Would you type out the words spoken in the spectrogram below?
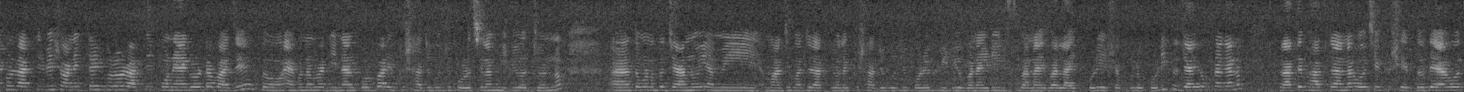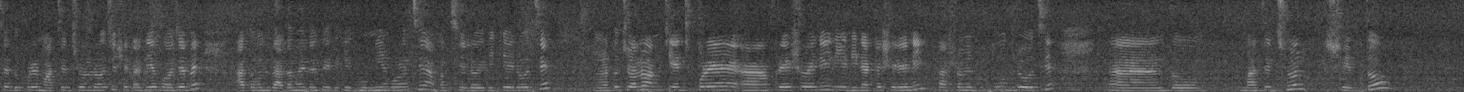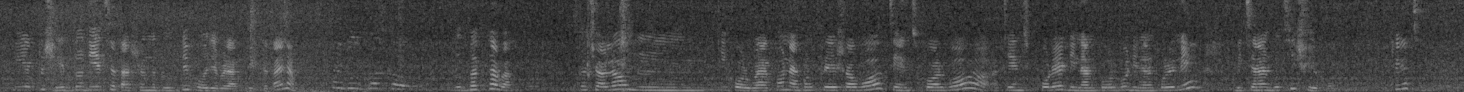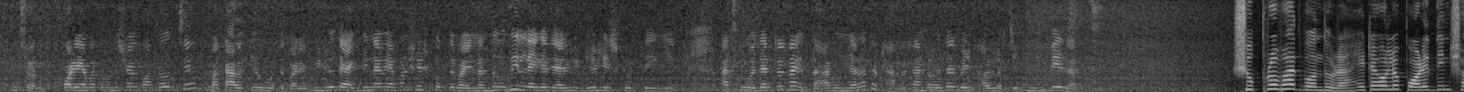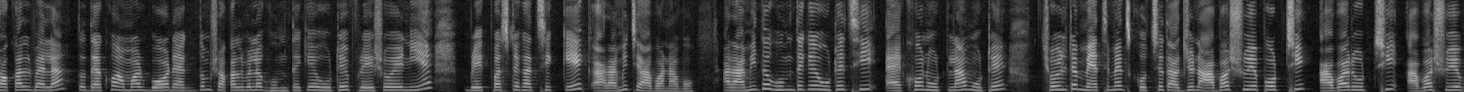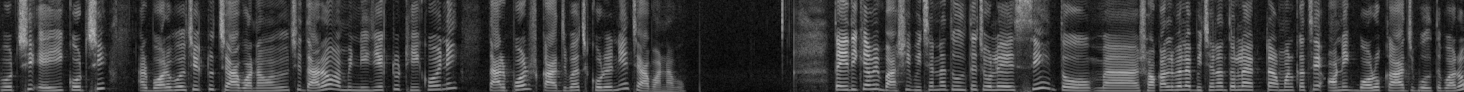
এখন রাত্রি বেশ অনেকটাই হলো। রাত্রি পৌনে এগারোটা বাজে, তো এখন আমরা ডিনার করব আর একটু সাজুগুজু করেছিলাম ভিডিওর জন্য। তোমরা তো জানোই আমি মাঝে মাঝে রাত্রিবেলা একটু সাজুগুজু করে ভিডিও বানাই রিলস বানাই বা লাইভ করি, এসবগুলো করি। তো যাই হোক না কেন, রাতে ভাত রান্না হয়েছে, একটু সেদ্ধ দেওয়া হয়েছে, দুপুরে মাছের ঝোল রয়েছে, সেটা দিয়ে হয়ে যাবে। আর তোমাদের দাদাভাই দেখো এদিকে ঘুমিয়ে পড়েছে, আমার ছেলে ওইদিকে রয়েছে। তো চলো আমি চেঞ্জ করে ফ্রেশ হয়ে নিই নিয়ে ডিনারটা সেরে নিই। তার সঙ্গে দুধ রয়েছে। তো মাছের ঝোল সেদ্ধ। কি একটু সেদ্ধ দিয়েছে তার সঙ্গে দুধ দিয়ে হয়ে যাবে রাত্রিটা তাই না? দুধ ভাত খাবা। তো চলো কি করব এখন? এখন ফ্রেশ হব চেঞ্জ করব চেঞ্জ করে ডিনার করব ডিনার করে নিয়ে বিছানা গুছিয়ে শুয়ে পড়ব ঠিক আছে? চলো, পরে আবার তোমাদের সঙ্গে কথা হচ্ছে, বা কালকেও হতে পারে। ভিডিও তো একদিন আমি এখন শেষ করতে পারি না, দুদিন লেগে যায় ভিডিও শেষ করতে গিয়ে। আজকে ওয়েদারটা না দারুণ, জানো তো? ঠান্ডা ঠান্ডা ওয়েদার বেশ ভালো লাগছে, ঘুম পেয়ে যাচ্ছে। সুপ্রভাত বন্ধুরা, এটা হলো পরের দিন সকালবেলা। তো দেখো, আমার বর একদম সকালবেলা ঘুম থেকে উঠে ফ্রেশ হয়ে নিয়ে ব্রেকফাস্টে খাচ্ছি কেক আর আমি চা বানাবো। আর আমি তো ঘুম থেকে উঠেছি, এখন উঠলাম, উঠে শরীরটা ম্যাচ ম্যাচ করছে, তার জন্য আবার শুয়ে পড়ছি, আবার উঠছি, আবার শুয়ে পড়ছি, এই করছি। আর বড় বলছি, একটু চা বানাবো আমি বলছি, দাঁড়াও, আমি নিজে একটু ঠিক হয়ে নিই, তারপর কাজবাজ করে নিয়ে চা বানাবো। তো এদিকে আমি বাসি বিছানা তুলতে চলে এসেছি। তো সকালবেলা বিছানা তোলা একটা আমার কাছে অনেক বড় কাজ বলতে পারো।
